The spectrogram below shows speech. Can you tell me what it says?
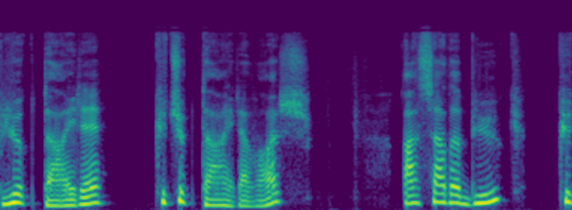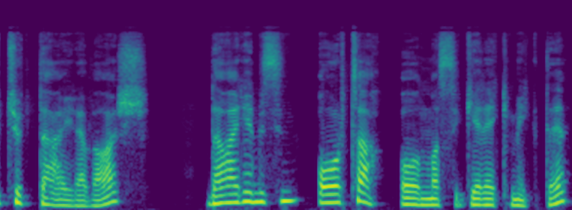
büyük daire, küçük daire var. Aşağıda büyük, küçük daire var. Dairemizin orta olması gerekmekte.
